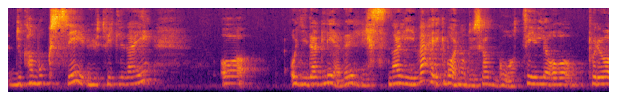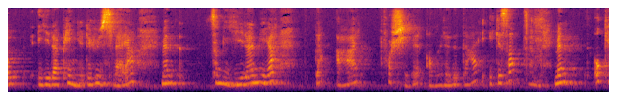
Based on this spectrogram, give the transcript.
du kan vokse i, utvikle deg i. Og, og gi deg glede resten av livet. Ikke bare noe du skal gå til for å gi deg penger til husleia, men som gir deg mye. Det er forskjeller allerede der, ikke sant? Men ok,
